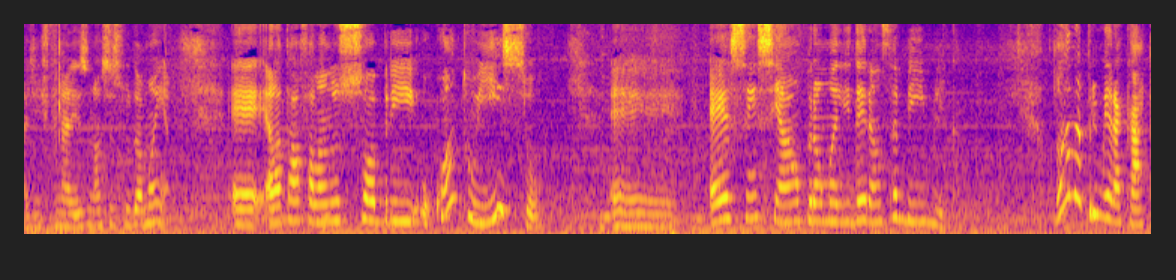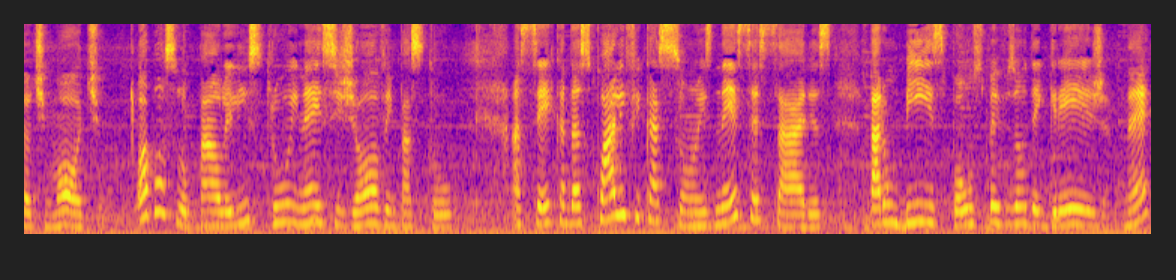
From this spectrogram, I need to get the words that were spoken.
A gente finaliza o nosso estudo amanhã. É, ela estava falando sobre o quanto isso é, é essencial para uma liderança bíblica. Lá na primeira carta ao Timóteo, o apóstolo Paulo ele instrui né, esse jovem pastor acerca das qualificações necessárias para um bispo ou um supervisor da igreja, né?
